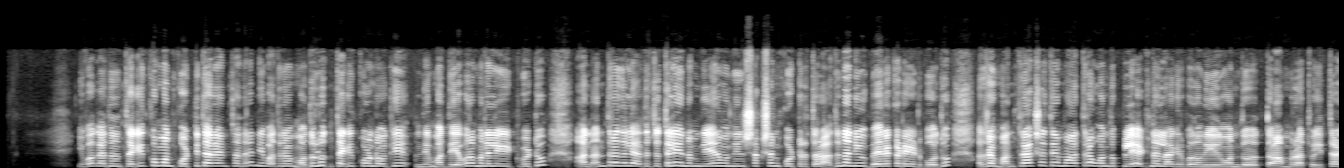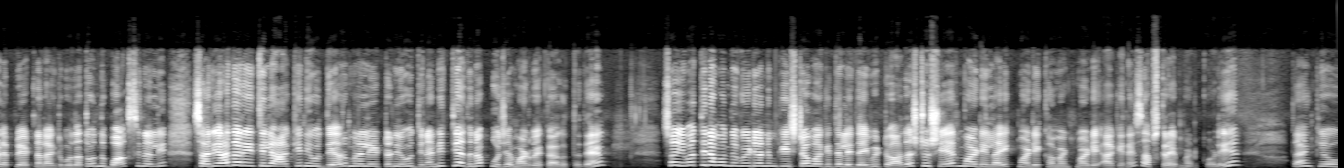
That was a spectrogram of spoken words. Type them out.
ಇವಾಗ ಅದನ್ನು ತೆಗೆದುಕೊಂಬಂದು ಕೊಟ್ಟಿದ್ದಾರೆ ಅಂತಂದರೆ ನೀವು ಅದನ್ನು ಮೊದಲು ತೆಗೆದುಕೊಂಡೋಗಿ ನಿಮ್ಮ ದೇವರ ಮನೇಲಿ ಇಟ್ಬಿಟ್ಟು, ಆ ನಂತರದಲ್ಲಿ ಅದ್ರ ಜೊತೆಲಿ ನಮ್ಗೆ ಏನೋ ಒಂದು ಇನ್ಸ್ಟ್ರಕ್ಷನ್ ಕೊಟ್ಟಿರ್ತಾರೋ, ಅದನ್ನು ನೀವು ಬೇರೆ ಕಡೆ ಇಡ್ಬೋದು. ಅದರ ಮಂತ್ರಾಕ್ಷತೆ ಮಾತ್ರ ಒಂದು ಪ್ಲೇಟ್ನಲ್ಲಿ ಆಗಿರ್ಬೋದು ಒಂದು ಒಂದು ತಾಮ್ರ ಅಥವಾ ಹಿತ್ತಾಳೆ ಪ್ಲೇಟ್ನಲ್ಲಿ ಆಗಿರ್ಬೋದು ಅಥವಾ ಒಂದು ಬಾಕ್ಸಿನಲ್ಲಿ ಸರಿಯಾದ ರೀತಿಯಲ್ಲಿ ಹಾಕಿ ನೀವು ದೇವರ ಮನೇಲಿ ಇಟ್ಟು ನೀವು ದಿನನಿತ್ಯ ಅದನ್ನು ಪೂಜೆ ಮಾಡಬೇಕಾಗುತ್ತದೆ. ಸೊ, ಇವತ್ತಿನ ಒಂದು ವಿಡಿಯೋ ನಿಮಗೆ ಇಷ್ಟವಾಗಿದ್ದಲ್ಲಿ ದಯವಿಟ್ಟು ಆದಷ್ಟು ಶೇರ್ ಮಾಡಿ ಲೈಕ್ ಮಾಡಿ ಕಮೆಂಟ್ ಮಾಡಿ ಹಾಗೆಯೇ ಸಬ್ಸ್ಕ್ರೈಬ್ ಮಾಡ್ಕೊಳ್ಳಿ. Thank you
